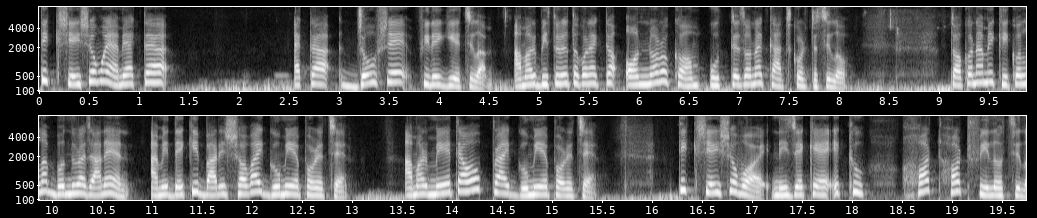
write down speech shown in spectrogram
ঠিক সেই সময় আমি একটা একটা জোশে ফিরে গিয়েছিলাম। আমার ভিতরে তখন একটা অন্যরকম উত্তেজনা কাজ করতেছিল। তখন আমি কি করলাম, বন্ধুরা জানেন, আমি দেখি বাড়ির সবাই ঘুমিয়ে পড়েছে। আমার মেয়েটাও প্রায় ঘুমিয়ে পড়েছে। ঠিক সেই সময় নিজেকে একটু হট হট ফিল হচ্ছিল।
